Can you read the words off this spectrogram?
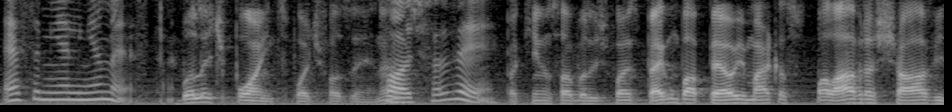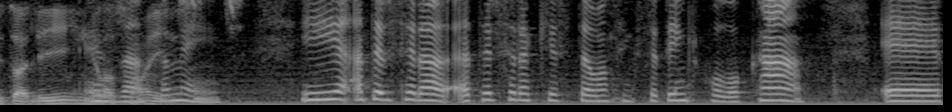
Essa é a minha linha mestra. Bullet points pode fazer, né? Pode fazer. Para quem não sabe bullet points, pega um papel e marca as palavras-chave ali em relação Exatamente. a isso. Exatamente. E a terceira, a terceira questão assim que você tem que colocar é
